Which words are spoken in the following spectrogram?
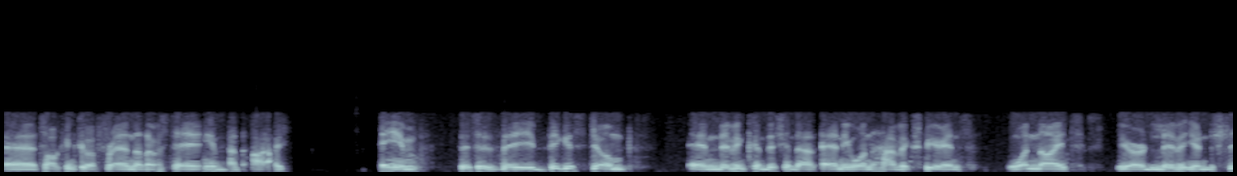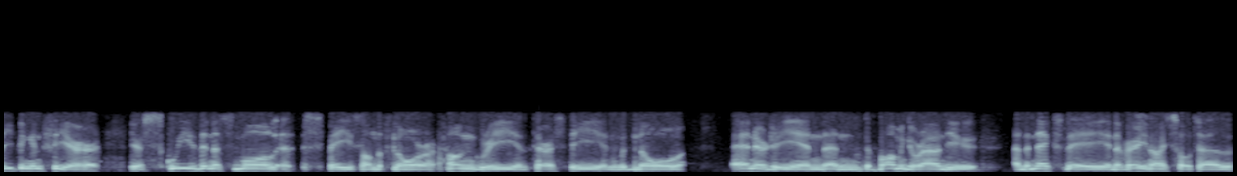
uh, talking to a friend, and I was saying that I, aim. This is the biggest jump in living condition that anyone have experienced. One night you're living, you're sleeping in fear. You're squeezed in a small space on the floor, hungry and thirsty, and with no energy, and and the bombing around you. And the next day, in a very nice hotel,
